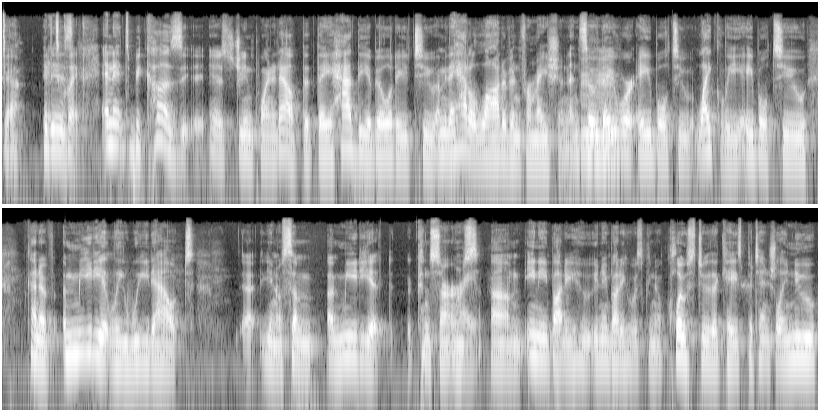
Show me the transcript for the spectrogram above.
Yeah, it is, It's quick. and it's because, as Jean pointed out, that they had the ability to. I mean, they had a lot of information, and so they were able to, likely, able to, kind of immediately weed out uh, you know some immediate concerns. Right. Um, anybody who anybody who was you know close to the case potentially knew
